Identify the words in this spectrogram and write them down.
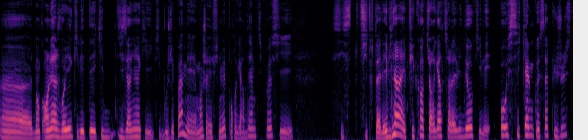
Euh, donc en l'air, je voyais qu'il était, qu'il disait rien, qu'il, qu'il bougeait pas. Mais moi, j'avais filmé pour regarder un petit peu si, si, si tout allait bien. Et puis quand tu regardes sur la vidéo qu'il est aussi calme que ça, puis juste,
